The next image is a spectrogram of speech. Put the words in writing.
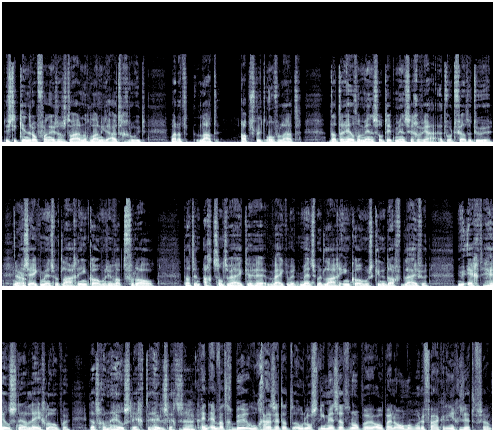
Dus die kinderopvang is als het ware nog lang niet uitgegroeid. Maar dat laat absoluut onverlaat dat er heel veel mensen op dit moment zeggen... Van, ja, het wordt veel te duur. Ja. En zeker mensen met lage inkomens. En wat vooral dat in achterstandswijken, hè, wijken met mensen met lage inkomens... kinderdagverblijven, nu echt heel snel leeglopen... dat is gewoon een heel slechte, hele slechte zaak. En, en wat gebeurt, hoe, gaan ze dat, hoe lossen die mensen dat dan op? Opa en oma worden vaker ingezet of zo?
